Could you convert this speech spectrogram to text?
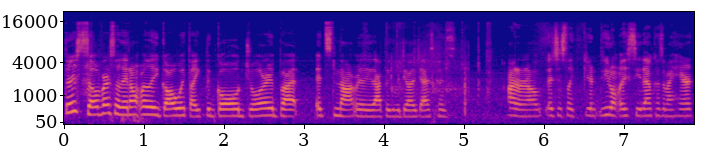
They're silver so they don't really go with like the gold jewelry but it's not really that big of a deal I guess because I don't know. It's just like you, you don't really see them because of my hair.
